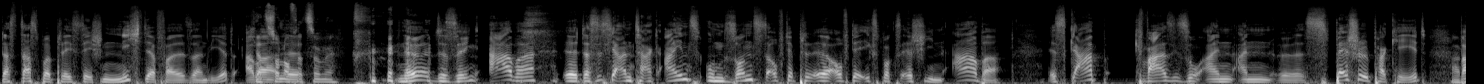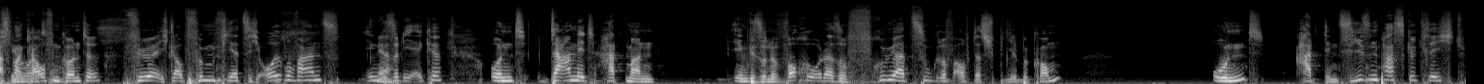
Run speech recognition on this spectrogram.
dass das bei PlayStation nicht der Fall sein wird. Aber, ich schon auf äh, der Zunge. ne, deswegen, aber äh, das ist ja an Tag 1 umsonst auf der, äh, auf der Xbox erschienen. Aber es gab quasi so ein, ein äh, Special-Paket, was man kaufen konnte für, ich glaube, 45 Euro waren es, irgendwie ja. so die Ecke. Und damit hat man irgendwie so eine Woche oder so früher Zugriff auf das Spiel bekommen und hat den Season Pass gekriegt,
